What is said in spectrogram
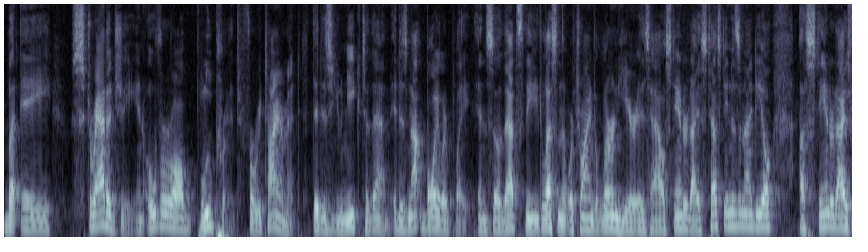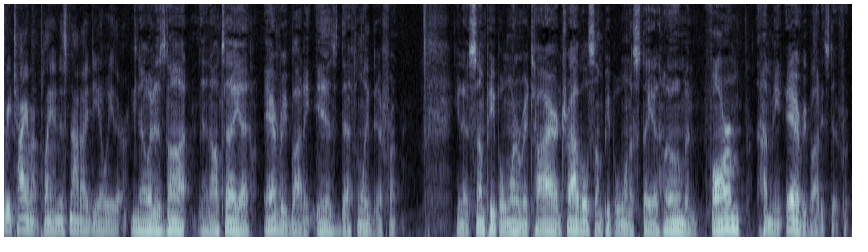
but a strategy, an overall blueprint for retirement that is unique to them. It is not boilerplate. And so that's the lesson that we're trying to learn here is how standardized testing isn't ideal. A standardized retirement plan is not ideal either. No, it is not. And I'll tell you, everybody is definitely different. You know, some people want to retire and travel, some people want to stay at home and farm. I mean, everybody's different.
